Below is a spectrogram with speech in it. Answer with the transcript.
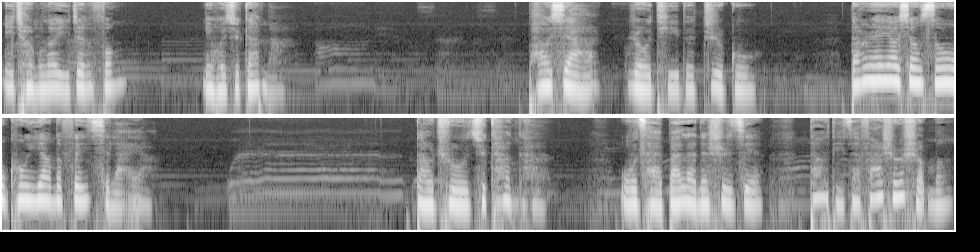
你成了一阵风，你会去干嘛？抛下肉体的桎梏，当然要像孙悟空一样的飞起来呀！到处去看看，五彩斑斓的世界到底在发生什么？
